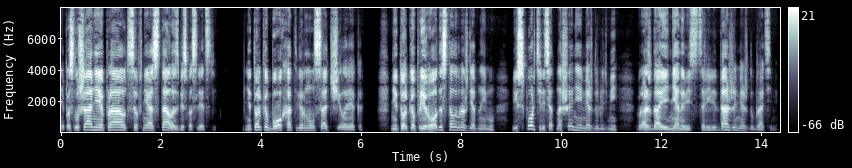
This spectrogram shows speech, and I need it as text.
Непослушание праотцев не осталось без последствий. Не только Бог отвернулся от человека, не только природа стала враждебна ему, испортились отношения между людьми, вражда и ненависть царили даже между братьями.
